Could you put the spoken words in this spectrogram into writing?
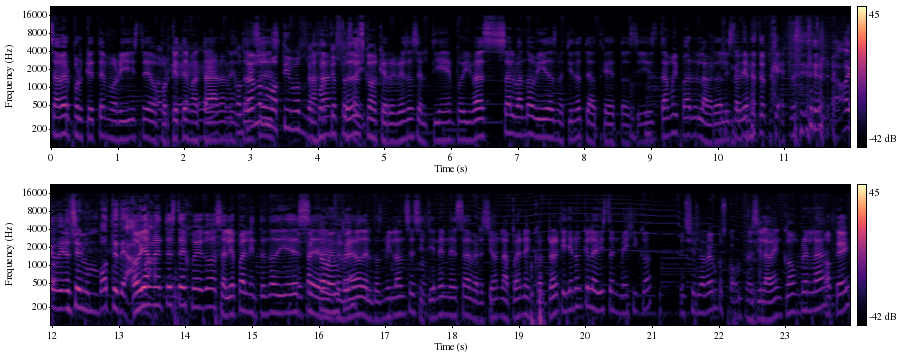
saber por qué te moriste o por qué te mataron. Encontrar los entonces- motivos de Ajá, por qué estás entonces ahí. como que regresas el tiempo y vas salvando vidas, metiéndote a objetos y está muy padre la verdad la historia. Metiéndote objetos. Ay, voy a hacer un bote de agua. Obviamente este juego salió para el Nintendo 10 eh, en Exactamente. febrero del 2011. Si tienen esa versión la pueden encontrar, que yo nunca la he visto en México. Y si la ven, pues compren. Pero si la ven, cómprenla. Ok. Eh,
